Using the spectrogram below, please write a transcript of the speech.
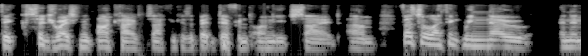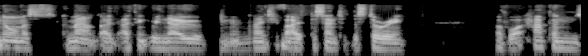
the situation with archives, I think, is a bit different on each side. Um, first of all, I think we know an enormous amount. I, I think we know, you know, 95% of the story of what happened.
